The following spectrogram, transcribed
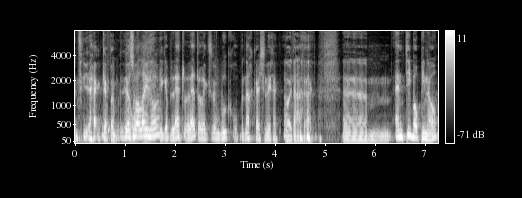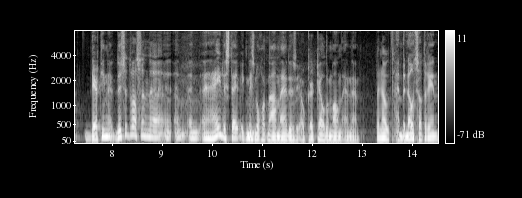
ja, ik heb hem. Ik was wel alleen hoor. Ik heb let- letterlijk zo'n boek op mijn nachtkastje liggen. Nooit aangeraakt. Ehm, en Thibaut Pinot, dertiende. Dus het was een, eh, een, een, een hele stevig... Ik mis nog wat namen, hè. Dus ook Kelderman en, eh benoot. en Benoot zat erin.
